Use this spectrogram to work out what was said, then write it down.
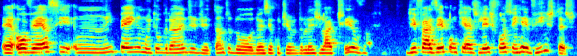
é, houvesse um empenho muito grande de tanto do, do executivo do legislativo de fazer com que as leis fossem revistas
